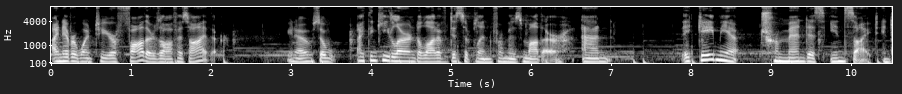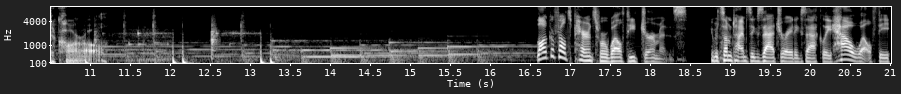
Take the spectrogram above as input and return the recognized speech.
"I never went to your father's office either." You know, so I think he learned a lot of discipline from his mother, and it gave me a tremendous insight into Karl. Lagerfeld's parents were wealthy Germans. He would sometimes exaggerate exactly how wealthy,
